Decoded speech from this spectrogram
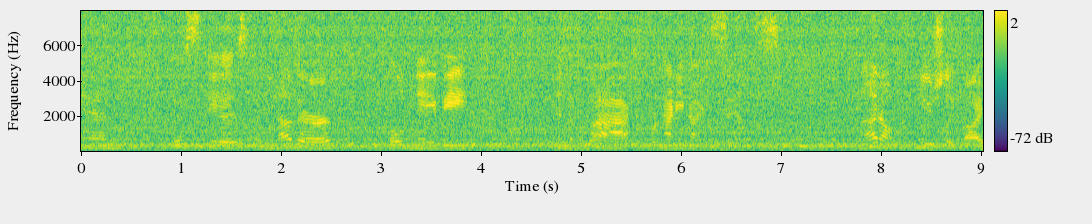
And this is another Old Navy in the black for 99 cents. And I don't usually buy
